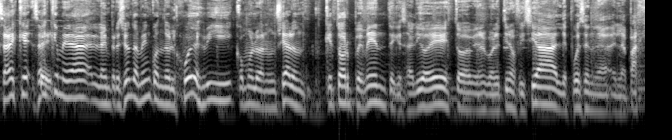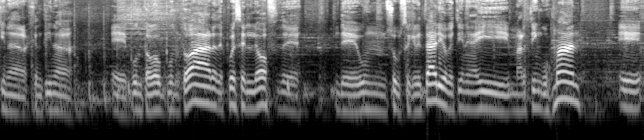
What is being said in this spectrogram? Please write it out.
¿sabes qué, ¿sabes qué me da la impresión también cuando el jueves vi cómo lo anunciaron, qué torpemente que salió esto en el boletín oficial, después en la, página de argentina.gov.ar, eh, después el off de, de, un subsecretario que tiene ahí Martín Guzmán. Eh,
